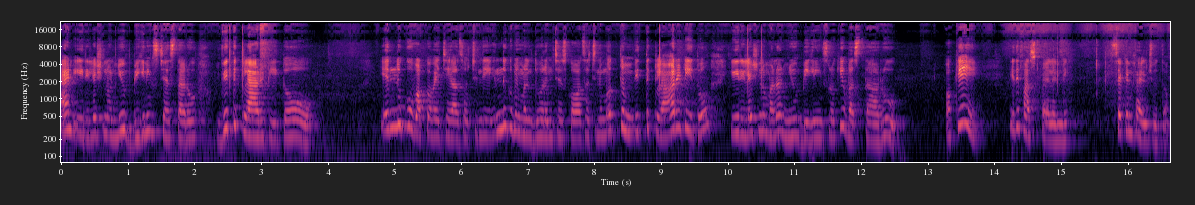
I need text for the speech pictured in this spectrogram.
అండ్ ఈ రిలేషన్లో న్యూ బిగినింగ్స్ చేస్తారు విత్ క్లారిటీతో. ఎందుకు వక్కవే చేయాల్సి వచ్చింది? ఎందుకు మిమ్మల్ని దూరం చేసుకోవాల్సి వచ్చింది? మొత్తం విత్ క్లారిటీతో ఈ రిలేషన్లో మళ్ళీ న్యూ బిగినింగ్స్లోకి వస్తారు. ఓకే? ఇది ఫస్ట్ ఫైల్ అండి. సెకండ్ ఫైల్ చూద్దాం.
